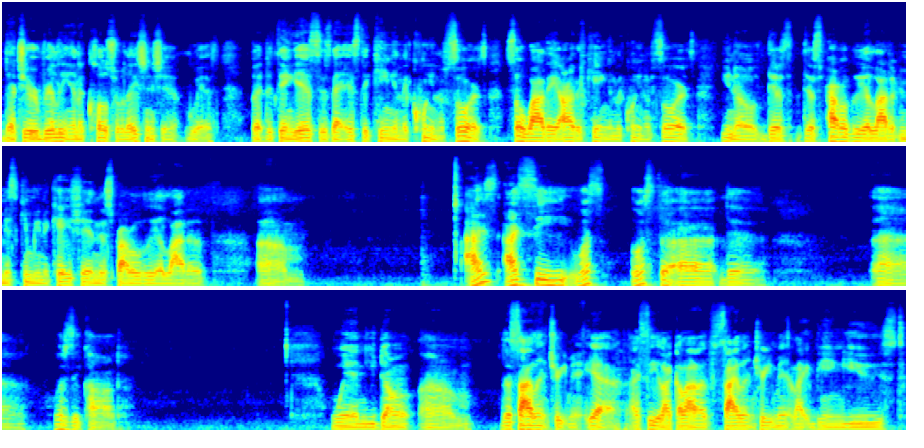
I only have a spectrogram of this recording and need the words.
that you're really in a close relationship with. But the thing is, is that it's the king and the queen of swords. So while they are the king and the queen of swords, you know, there's there's probably a lot of miscommunication. There's probably a lot of, um, I I see what's what's the uh the uh what is it called? when you don't um, the silent treatment yeah i see like a lot of silent treatment like being used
